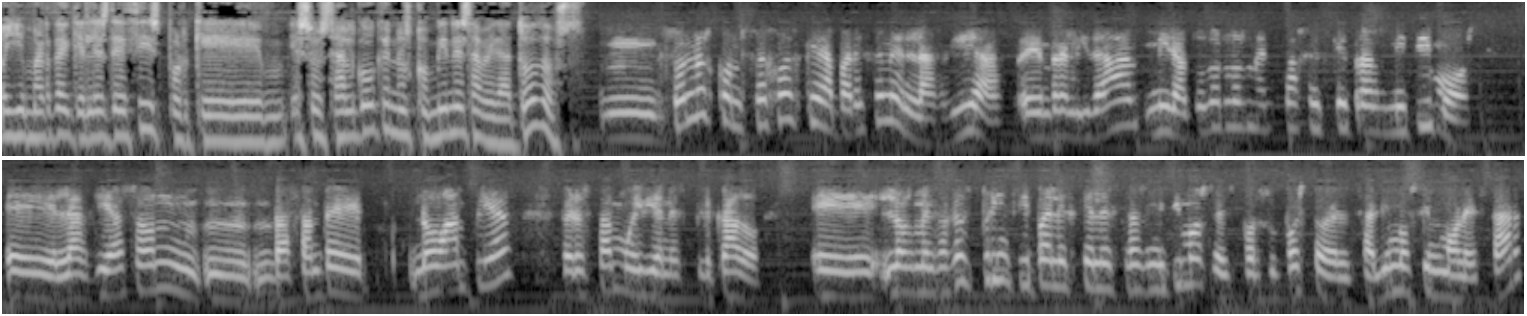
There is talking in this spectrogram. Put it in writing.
Oye, Marta, ¿qué les decís? Porque eso es algo que nos conviene saber a todos. Mm, son los consejos que aparecen en las guías. En realidad, mira, todos los mensajes que transmitimos, eh, las guías son mm, bastante, no amplias, pero están muy bien explicado. Eh, los mensajes principales que les transmitimos es, por supuesto, el salimos sin molestar,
